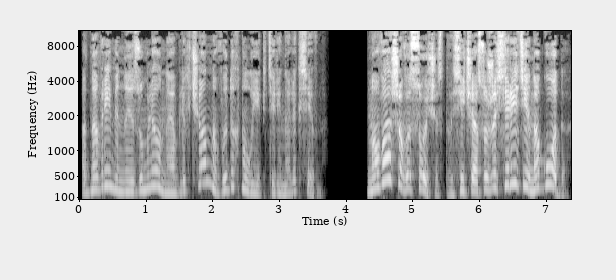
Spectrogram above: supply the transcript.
Одновременно изумленно и облегченно выдохнула Екатерина Алексеевна. Но, ваше высочество, сейчас уже середина года.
